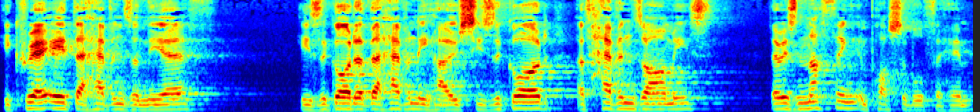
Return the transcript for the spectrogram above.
He created the heavens and the earth. He's the God of the heavenly hosts. He's the God of heaven's armies. There is nothing impossible for Him.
